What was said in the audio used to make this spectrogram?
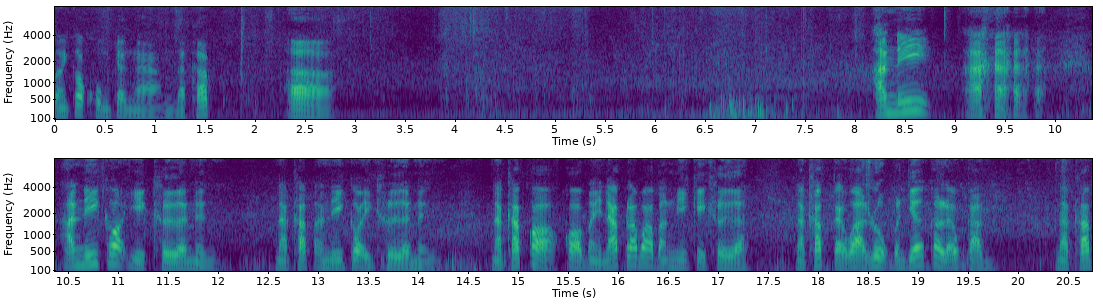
มันก็คงจะงามนะครับอ่า อันนี้อันนี้ก็อีกเครือหนึ่งนะครับ อันนี้ก็อีกเครือหนึ่งนะครับ ก็ก็ไม่นับแล้วว่ามันมีกี่เครือนะครับ แต่ว่าลูกมันเยอะก็แล้วกันนะครับ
